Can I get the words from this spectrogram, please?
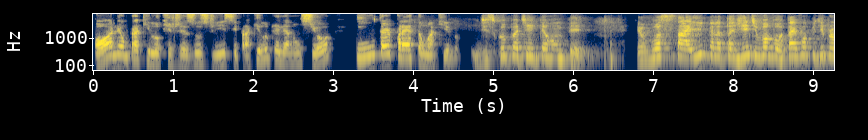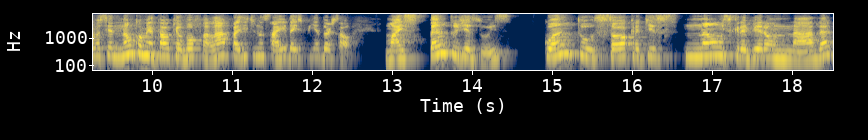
olham para aquilo que Jesus disse, para aquilo que ele anunciou e interpretam aquilo. Desculpa te interromper. Eu vou sair pela tangente e vou voltar e vou pedir para você não comentar o que eu vou falar para a gente não sair da espinha dorsal. Mas tanto Jesus quanto Sócrates não escreveram nada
